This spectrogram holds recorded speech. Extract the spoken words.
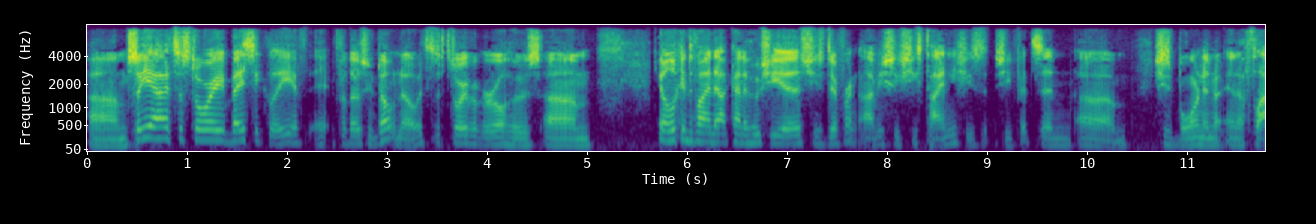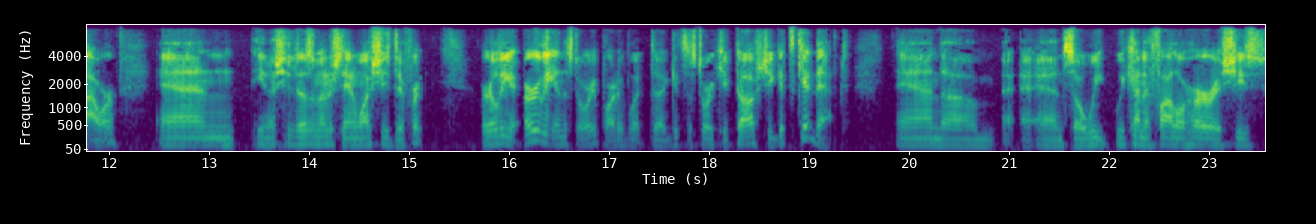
um, so yeah, it's a story basically. If, for those who don't know, it's the story of a girl who's um, you know, looking to find out kind of who she is. She's different. Obviously, she's tiny. She's she fits in. Um, she's born in a, in a flower, and you know she doesn't understand why she's different. Early early in the story, part of what uh, gets the story kicked off, she gets kidnapped, and um, and so we we kind of follow her as she's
